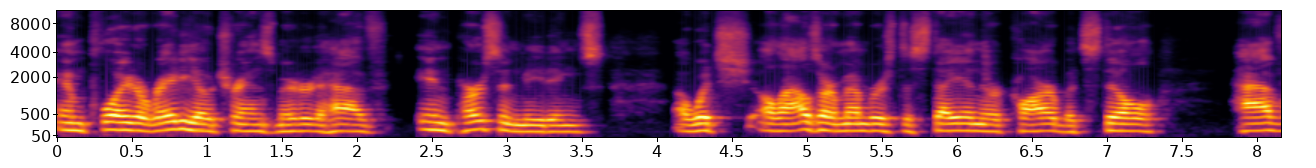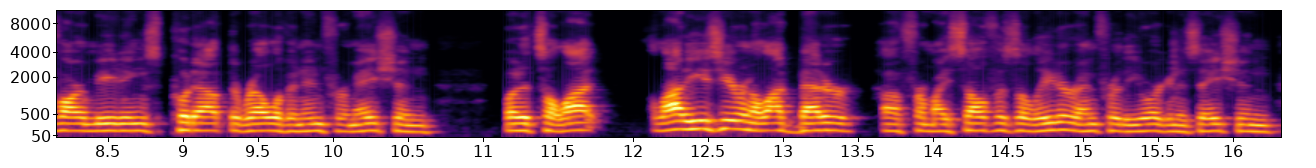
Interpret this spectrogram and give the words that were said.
employed a radio transmitter to have in-person meetings, uh, which allows our members to stay in their car, but still have our meetings, put out the relevant information. But it's a lot, a lot easier and a lot better uh, for myself as a leader and for the organization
